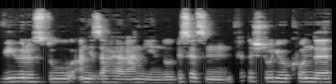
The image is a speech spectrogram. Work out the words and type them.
wie würdest du an die Sache herangehen? Du bist jetzt ein Fitnessstudio-Kunde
